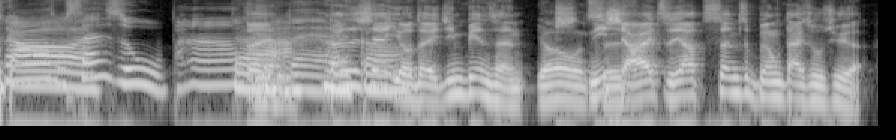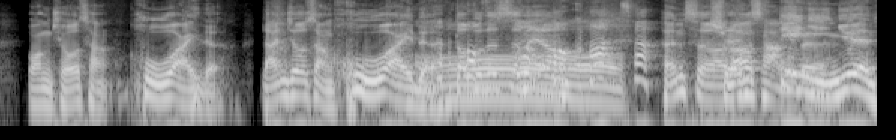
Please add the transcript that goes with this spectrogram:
高，三十五趴。对，但是现在有的已经变成游泳池，你小孩子要甚至不用带出去了，网球场户外的。篮球场户外的都不是是那种很扯，然后电影院、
